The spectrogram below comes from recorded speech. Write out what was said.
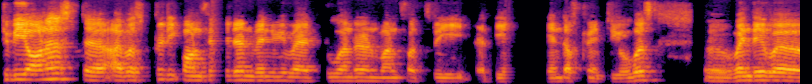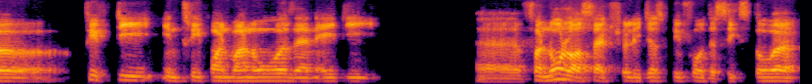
to be honest, uh, I was pretty confident when we were at 201 for three at the end of 20 overs. when they were 50 in 3.1 overs and 80 uh, for no loss actually just before the sixth over.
